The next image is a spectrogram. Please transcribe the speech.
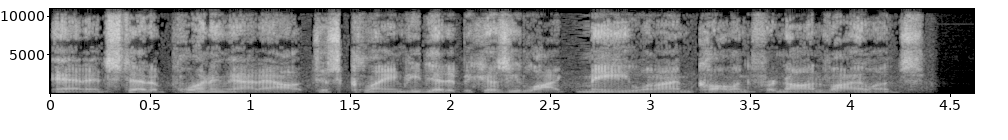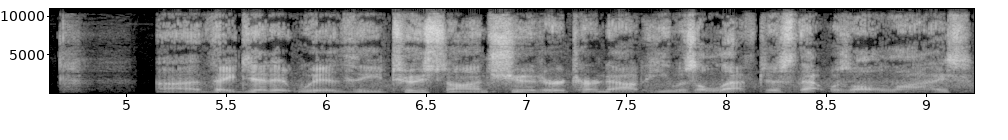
And instead of pointing that out, just claimed he did it because he liked me when I'm calling for nonviolence. Uh, they did it with the Tucson shooter. Turned out he was a leftist. That was all lies.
